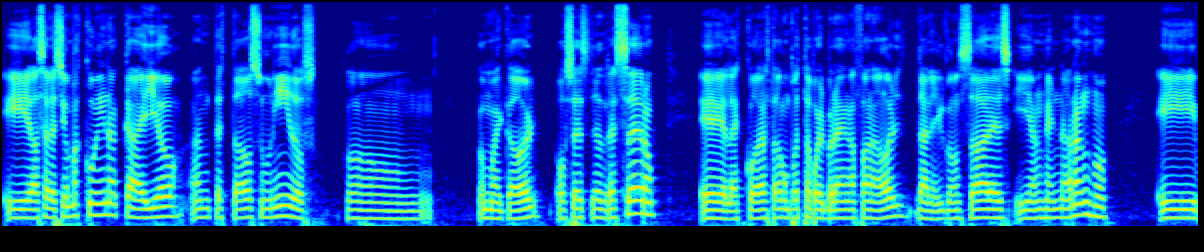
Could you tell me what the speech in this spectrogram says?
Y la selección masculina cayó ante Estados Unidos con, con marcador OCES de 3-0. Eh, la escuadra está compuesta por Brian Afanador, Daniel González y Ángel Naranjo. Y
